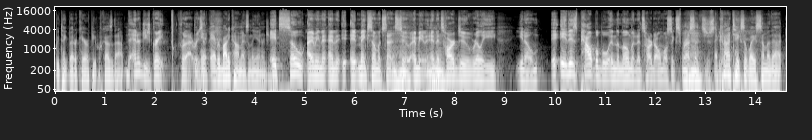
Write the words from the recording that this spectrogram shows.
we take better care of people because of that. the energy's great for that reason. Everybody comments on the energy. It's so I mean, and it, it makes so much sense Mm-hmm. too. I mean, and it's hard to really, you know, it, it is palpable in the moment. It's hard to almost express it. Just Mm-hmm. it kind like, of takes away some of that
